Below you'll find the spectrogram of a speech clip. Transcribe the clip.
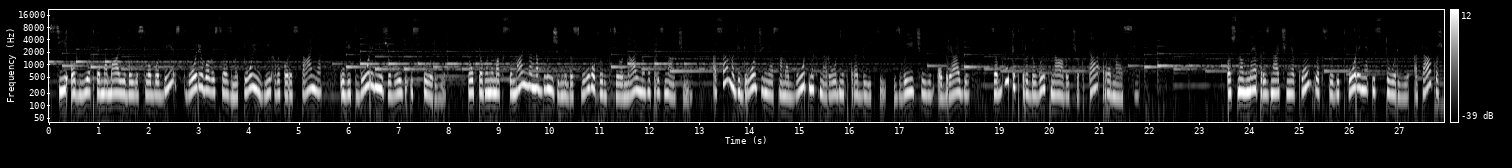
Всі об'єкти Мамаєвої Слободи створювалися з метою їх використання у відтворенні живої історії, тобто вони максимально наближені до свого функціонального призначення, а саме відродження самобутних народних традицій, звичаїв, обрядів, забутих трудових навичок та ремесел. Основне призначення комплексу відтворення історії, а також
